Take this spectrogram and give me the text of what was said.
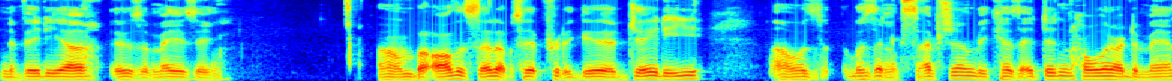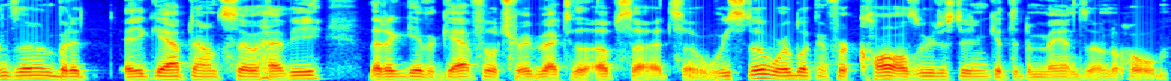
NVIDIA. It was amazing. Um, but all the setups hit pretty good. JD uh, was was an exception because it didn't hold our demand zone, but it, it gapped down so heavy that it gave a gap fill trade back to the upside. So we still were looking for calls. We just didn't get the demand zone to hold.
